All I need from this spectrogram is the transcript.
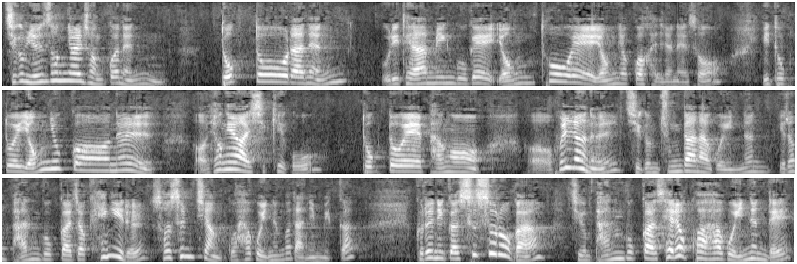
지금 윤석열 정권은 독도라는 우리 대한민국의 영토의 영역과 관련해서 이 독도의 영유권을 어, 형해화시키고 독도의 방어 어, 훈련을 지금 중단하고 있는 이런 반국가적 행위를 서슴지 않고 하고 있는 것 아닙니까? 그러니까 스스로가 지금 반국가 세력화하고 있는데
